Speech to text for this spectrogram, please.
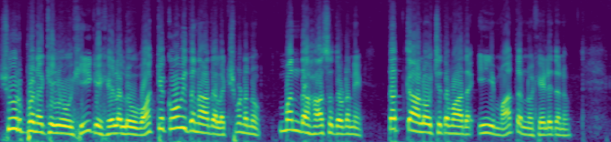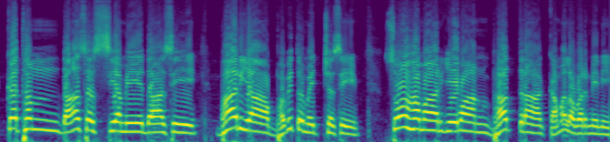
ಶೂರ್ಪಣಕೆಯು ಹೀಗೆ ಹೇಳಲು ವಾಕ್ಯಕೋವಿದನಾದ ಲಕ್ಷ್ಮಣನು ಮಂದಹಾಸದೊಡನೆ ತತ್ಕಾಲೋಚಿತವಾದ ಈ ಮಾತನ್ನು ಹೇಳಿದನು. ಕಥಂ ದಾಸಸ್ಯ ಮೇ ದಾಸಿ, ಭಾರ್ಯಾ ಭವಿತುಮೆಚ್ಛಸಿ ಸೋಹಮಾರ್ಯೇವಾನ್ ಭ್ರಾತ್ರ ಕಮಲವರ್ಣಿನಿ.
